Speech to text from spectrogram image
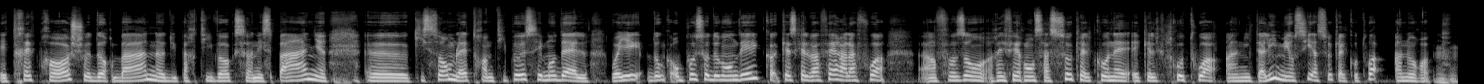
et très proche d'Orban, du parti Vox en Espagne, euh, qui semble être un petit peu ses modèles. Vous voyez, donc on peut se demander qu'est-ce qu'elle va faire à la fois en faisant référence à ceux qu'elle connaît et qu'elle côtoie en Italie, mais aussi à ceux qu'elle côtoie en Europe. Hmm.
